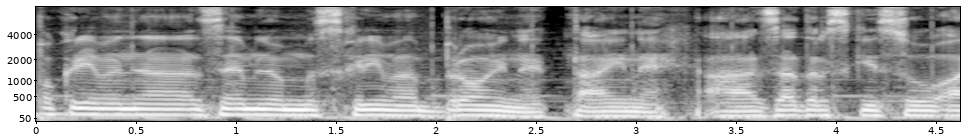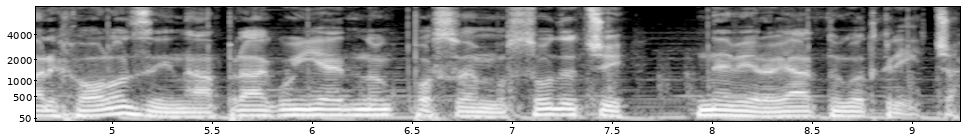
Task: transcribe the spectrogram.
pokrivena zemljom skriva brojne tajne, a zadarski su arheolozi na pragu jednog, po svemu sudeći, nevjerojatnog otkrića.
